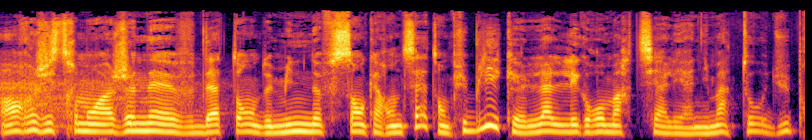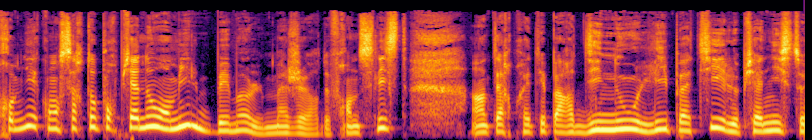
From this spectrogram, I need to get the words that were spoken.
Enregistrement à Genève datant de 1947 en public, l'Allegro martial et animato du premier concerto pour piano en mi bémol majeur de Franz Liszt, interprété par Dinu Lipati, le pianiste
